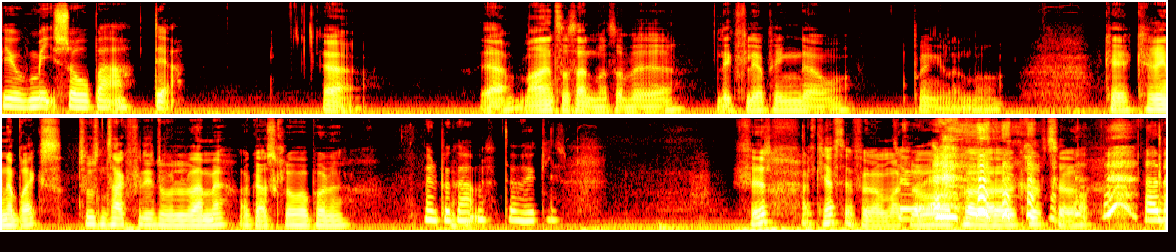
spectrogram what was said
vi er jo mest sårbare der. Ja. Ja, meget interessant, at så vil lægge flere penge derovre på en eller anden måde. Okay, Karina Brix, tusind tak, fordi du ville være med og gøre os klogere på det. Velbekomme, det var hyggeligt. Fedt. Hold kæft, jeg føler mig klogere på krypto. Ja, det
